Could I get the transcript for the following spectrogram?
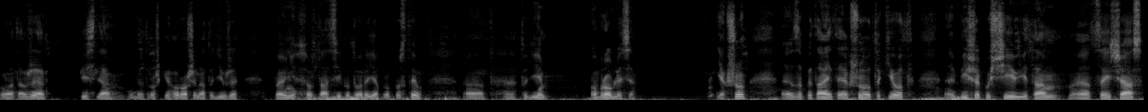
От, а вже після буде трошки горошина, тоді вже певні сортації, які я пропустив, тоді обробляться. Якщо е, запитаєте, якщо такі от е, більше кущів і там е, цей час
